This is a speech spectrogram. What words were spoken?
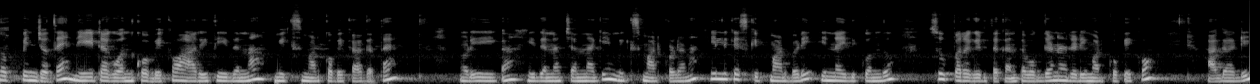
ಸೊಪ್ಪಿನ ಜೊತೆ ನೀಟಾಗಿ ಹೊಂದ್ಕೋಬೇಕು. ಆ ರೀತಿ ಇದನ್ನು ಮಿಕ್ಸ್ ಮಾಡ್ಕೋಬೇಕಾಗತ್ತೆ. ನೋಡಿ ಈಗ ಇದನ್ನು ಚೆನ್ನಾಗಿ ಮಿಕ್ಸ್ ಮಾಡ್ಕೊಳ್ಳೋಣ. ಇಲ್ಲಿಗೆ ಸ್ಕಿಪ್ ಮಾಡಬೇಡಿ. ಇನ್ನು ಇದಕ್ಕೊಂದು ಸೂಪರಾಗಿರ್ತಕ್ಕಂಥ ಒಗ್ಗರಣೆ ರೆಡಿ ಮಾಡ್ಕೋಬೇಕು. ಹಾಗಾಗಿ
